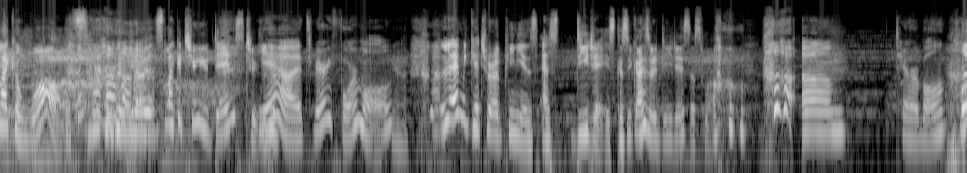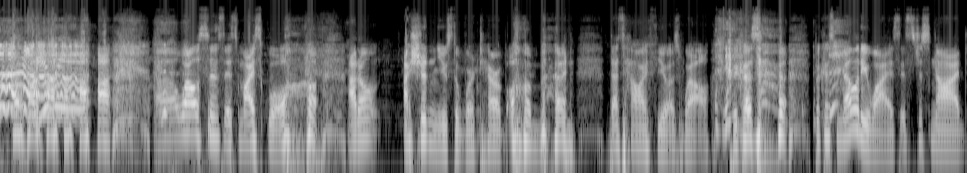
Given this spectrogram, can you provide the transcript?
Like a waltz. you know, it's like a tune you dance to. Yeah, it's very formal. Yeah. Uh, let me get your opinions as DJs, because you guys are DJs as well. um, terrible. uh, well, since it's my school, I don't. I shouldn't use the word terrible, but that's how I feel as well. Because because melody wise, it's just not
